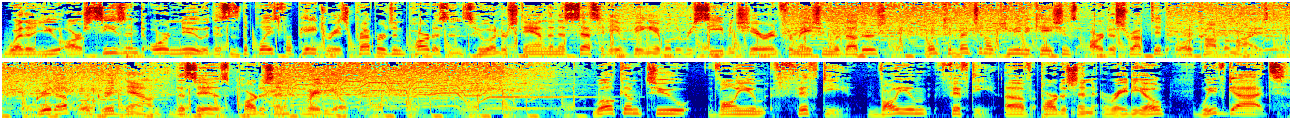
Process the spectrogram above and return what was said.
Whether you are seasoned or new, this is the place for patriots, preppers, and partisans who understand the necessity of being able to receive and share information with others when conventional communications are disrupted or compromised. Grid up or grid down, this is Partisan Radio. Welcome to volume 50, volume 50 of Partisan Radio. We've got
